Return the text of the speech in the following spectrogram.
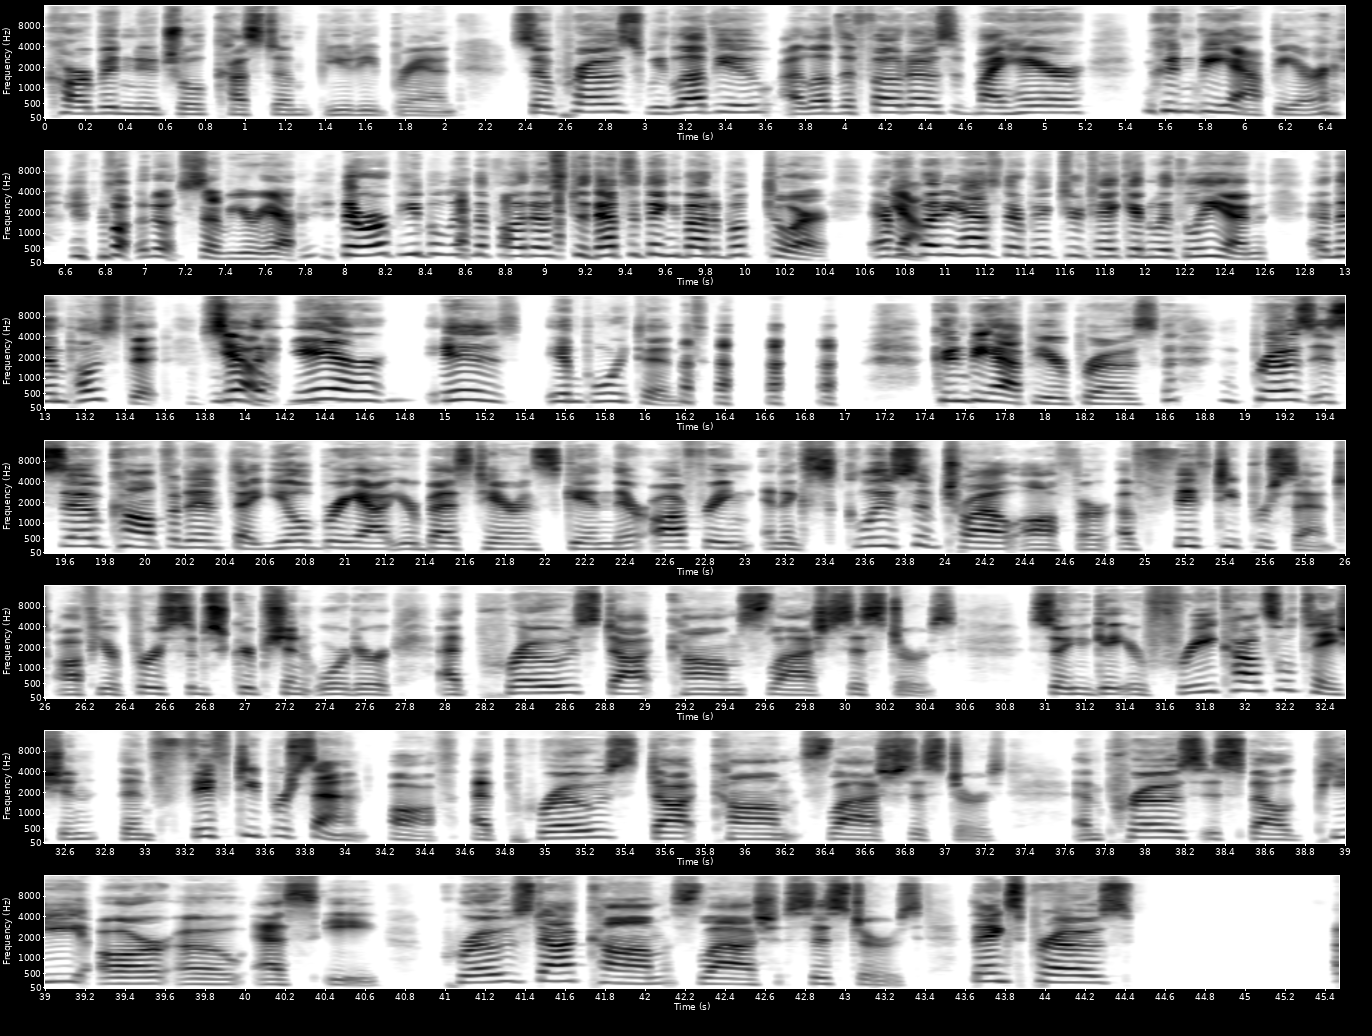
carbon neutral custom beauty brand. So, Prose, we love you. I love the photos of my hair. Couldn't be happier. photos of your hair. There are people in the photos too. That's the thing about a book tour. Everybody has their picture taken with Lian and then post it. So Yeah. the hair is important. Couldn't be happier, Prose. Prose is so confident that you'll bring out your best hair and skin. They're offering an exclusive trial offer of 50% off your first subscription order at prose.com slash sisters. So you get your free consultation, then 50% off at prose.com slash sisters. And prose is spelled P-R-O-S-E. Prose.com slash sisters. Thanks, Prose.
